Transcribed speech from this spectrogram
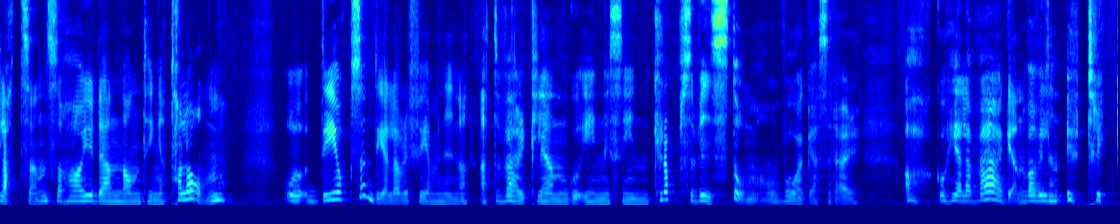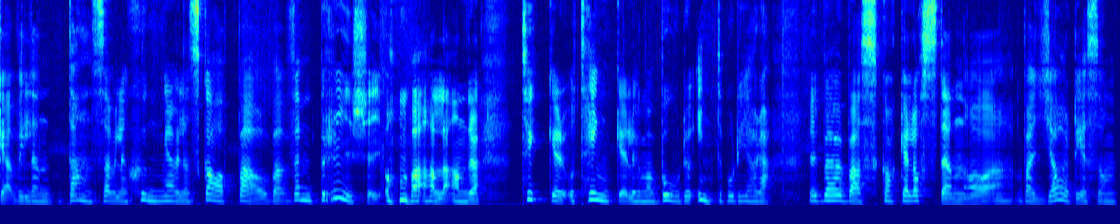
platsen så har ju den någonting att tala om. Och det är också en del av det feminina, att verkligen gå in i sin kropps visdom och våga sådär oh, gå hela vägen. Vad vill den uttrycka? Vill den dansa? Vill den sjunga? Vill den skapa? Och bara, vem bryr sig om vad alla andra tycker och tänker eller hur man borde och inte borde göra? Vi behöver bara skaka loss den och bara gör det som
